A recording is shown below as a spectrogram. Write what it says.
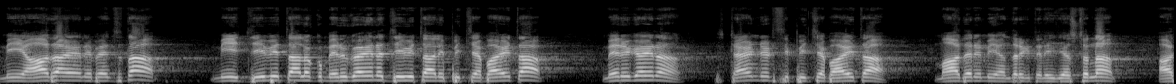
మీ ఆదాయాన్ని పెంచుతా మీ జీవితాలకు మెరుగైన జీవితాలు ఇప్పించే బాధ్యత మెరుగైన స్టాండర్డ్స్ ఇప్పించే బాధ్యత మాదని మీ అందరికీ తెలియజేస్తున్నా. ఆ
